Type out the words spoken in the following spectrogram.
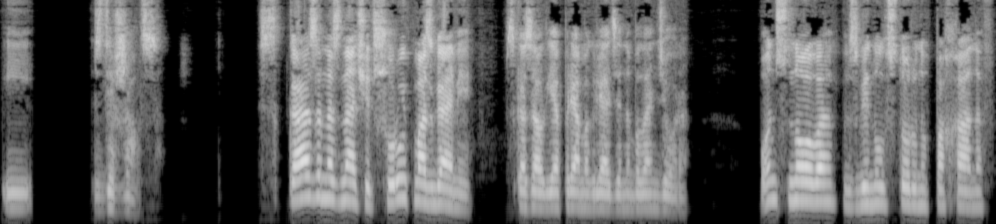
и сдержался. «Сказано, значит, шуруй мозгами», — сказал я, прямо глядя на баландера. Он снова взглянул в сторону паханов,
